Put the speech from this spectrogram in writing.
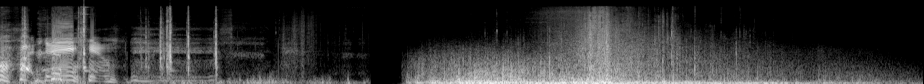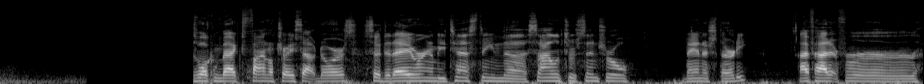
God damn. Welcome back to Final Trace Outdoors. So today we're going to be testing the Silencer Central Banish 30. I've had it for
